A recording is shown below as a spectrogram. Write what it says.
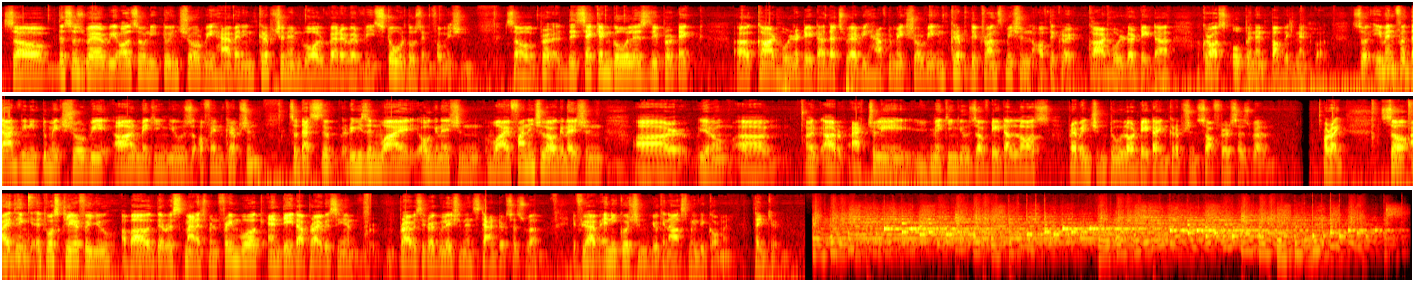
So this is where we also need to ensure we have an encryption involved wherever we store those information. So the second goal is the protect uh, card holder data. That's where we have to make sure we encrypt the transmission of the card holder data across open and public network. So even for that, we need to make sure we are making use of encryption. So that's the reason why organization, why financial organization are, you know, uh, are, are actually making use of data loss prevention tool or data encryption softwares as well. All right. So I think it was clear for you about the risk management framework and data privacy and privacy regulation and standards as well. If you have any question, you can ask me in the comment. Thank you.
